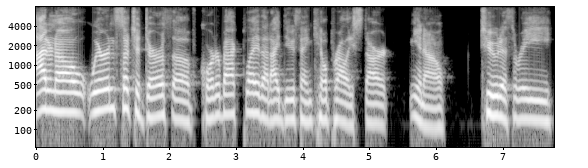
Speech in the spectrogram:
I don't know. We're in such a dearth of quarterback play that I do think he'll probably start, you know, two to three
